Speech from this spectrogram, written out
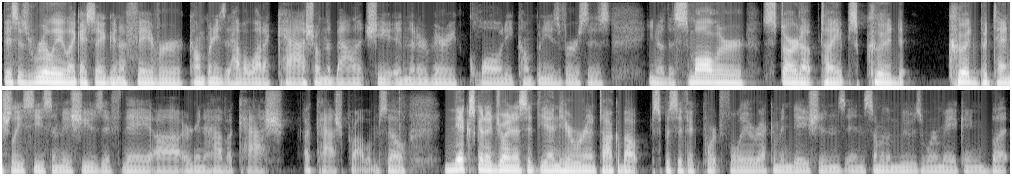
this is really, like I said, going to favor companies that have a lot of cash on the balance sheet and that are very quality companies versus, you know, the smaller startup types could could potentially see some issues if they uh, are going to have a cash a cash problem. So Nick's going to join us at the end here. We're going to talk about specific portfolio recommendations and some of the moves we're making. But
